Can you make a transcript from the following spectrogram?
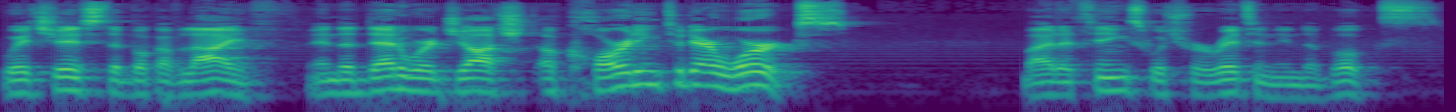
which is the book of life. And the dead were judged according to their works by the things which were written in the books.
